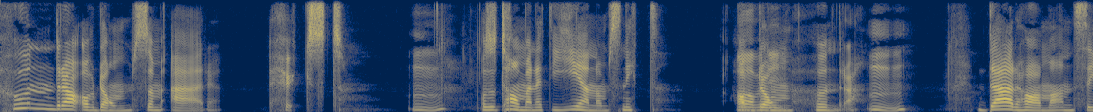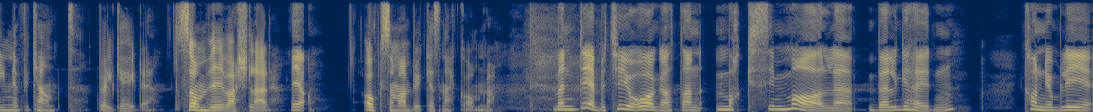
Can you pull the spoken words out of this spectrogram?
100 av dem som är högst Mm. och så tar man ett genomsnitt av, Av de 100. Mm. Där har man signifikant bølgehøyde, som vi varslar Ja. och som man brukar snacka om. Då. Men det betyr jo òg at den maksimale bølgehøyden kan jo bli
